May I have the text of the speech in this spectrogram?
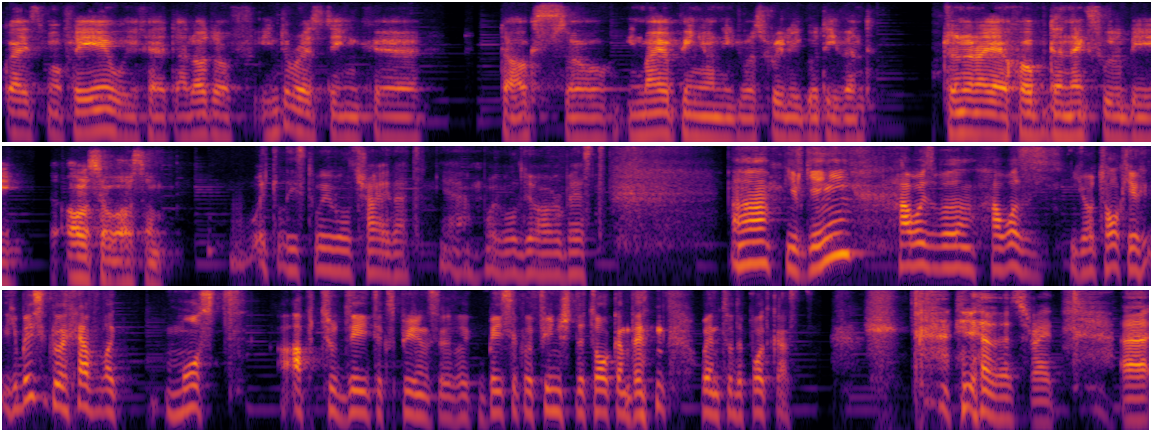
quite smoothly. We had a lot of interesting uh, talks. So in my opinion, it was really good event. Generally, I hope the next will be also awesome. At least we will try that. Yeah, we will do our best. Uh, Evgeny, how was the how was your talk? You, you basically have like most up to date experience. Like basically finished the talk and then went to the podcast. yeah, that's right. Uh,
